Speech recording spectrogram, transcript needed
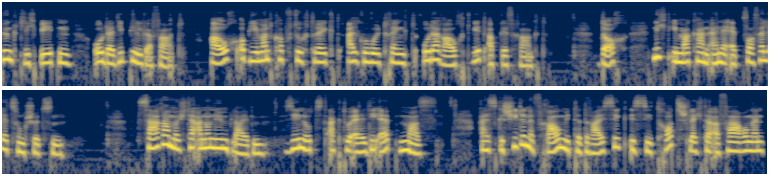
pünktlich beten oder die Pilgerfahrt. Auch ob jemand Kopftuch trägt, Alkohol trinkt oder raucht, wird abgefragt. Doch nicht immer kann eine App vor Verletzung schützen. Sarah möchte anonym bleiben. Sie nutzt aktuell die App Muzz. Als geschiedene Frau Mitte 30 ist sie trotz schlechter Erfahrungen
